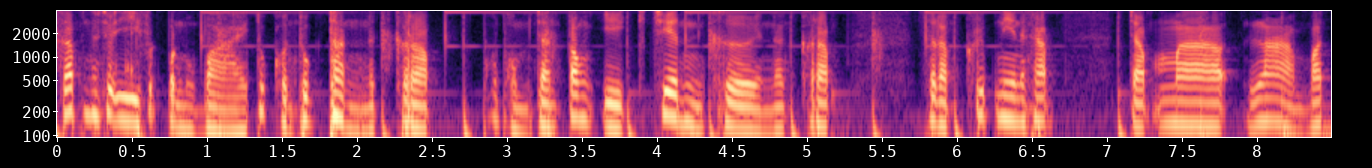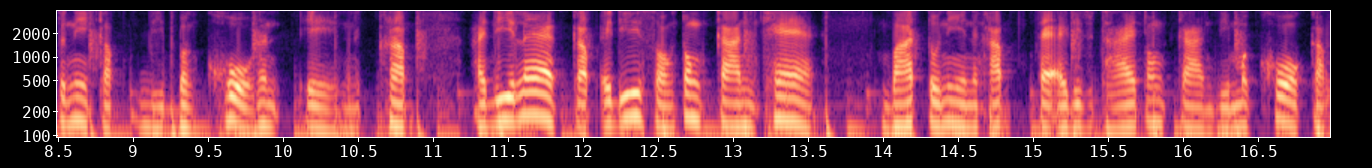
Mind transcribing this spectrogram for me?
ดีครับนักอีฟุตบอลโมบายทุกคนทุกท่านนะครับพวกผมจันต้องอีกเช่นเคยนะครับสำหรับคลิปนี้นะครับจะมาล่าบัตเตอร์นี่กับดีบังโคนั่นเองนะครับไอดีแรกกับไอดีที่สองต้องการแค่บาร์ตัวนี้นะครับ แต่ไอดีสุดท้ายต้องการดีมาโคกับ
